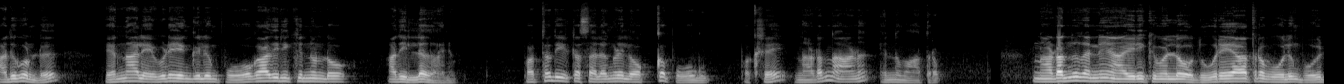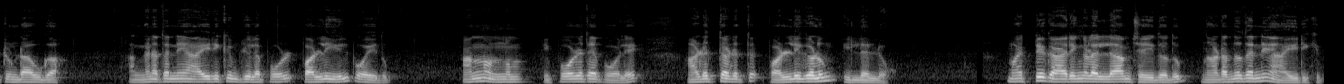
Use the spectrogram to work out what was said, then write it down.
അതുകൊണ്ട് എന്നാൽ എവിടെയെങ്കിലും പോകാതിരിക്കുന്നുണ്ടോ? അതില്ല താനും. പദ്ധതിയിട്ട സ്ഥലങ്ങളിലൊക്കെ പോകും. പക്ഷേ നടന്നാണ് എന്ന് മാത്രം. നടന്നു തന്നെ ആയിരിക്കുമല്ലോ ദൂരയാത്ര പോലും പോയിട്ടുണ്ടാവുക. അങ്ങനെ തന്നെ ആയിരിക്കും ചിലപ്പോൾ പള്ളിയിൽ പോയതും. അന്നൊന്നും ഇപ്പോഴത്തെ പോലെ അടുത്തടുത്ത് പള്ളികളും ഇല്ലല്ലോ. മറ്റ് കാര്യങ്ങളെല്ലാം ചെയ്തതും നടന്നു തന്നെ ആയിരിക്കും.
